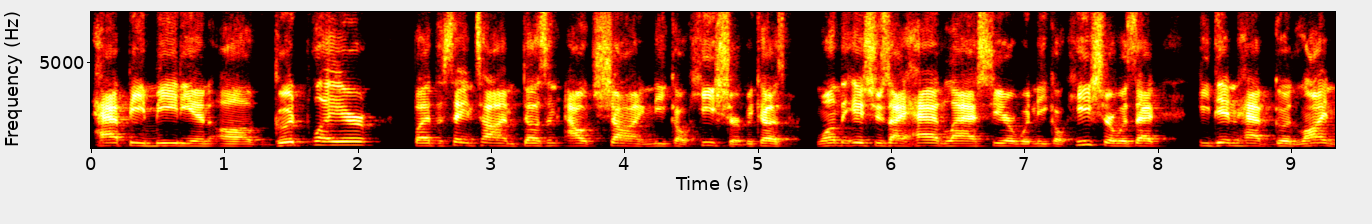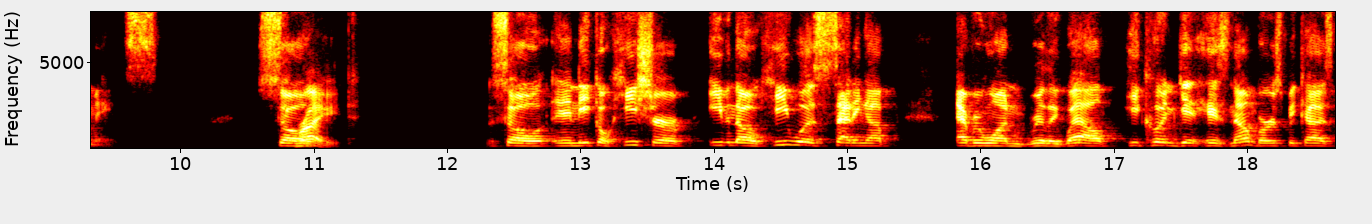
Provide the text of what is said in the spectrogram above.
happy median of good player, but at the same time doesn't outshine Nico Hischier because one of the issues I had last year with Nico Hischier was that he didn't have good line mates. So right. So in Nico Hischier, even though he was setting up everyone really well, he couldn't get his numbers because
